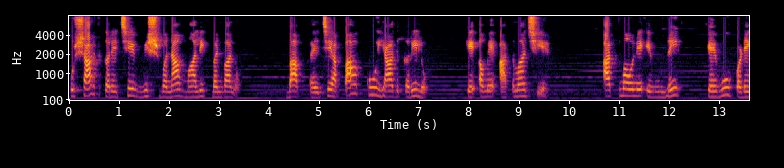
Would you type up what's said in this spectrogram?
પુરુષાર્થ કરે છે વિશ્વના માલિક બનવાનો. બાપ કહે છે આ પાકું યાદ કરી લો કે અમે આત્મા છીએ. આત્માઓને એવું નહીં કહેવું પડે.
